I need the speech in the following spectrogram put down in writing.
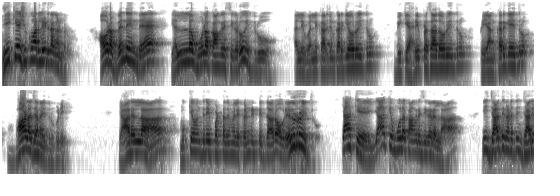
ಡಿ ಕೆ ಶಿವಕುಮಾರ್ ಲೀಡ್ ತಗೊಂಡ್ರು. ಅವರ ಬೆನ್ನ ಹಿಂದೆ ಎಲ್ಲ ಮೂಲ ಕಾಂಗ್ರೆಸ್ಸಿಗರು ಇದ್ದರು ಅಲ್ಲಿ ಮಲ್ಲಿಕಾರ್ಜುನ್ ಖರ್ಗೆ ಅವರು ಇದ್ರು ಬಿ ಕೆ ಹರಿಪ್ರಸಾದ್ ಅವರು ಇದ್ರು, ಪ್ರಿಯಾಂಕ್ ಖರ್ಗೆ ಇದ್ರು ಬಹಳ ಜನ ಇದ್ದರು ಬಿಡಿ. ಯಾರೆಲ್ಲ ಮುಖ್ಯಮಂತ್ರಿ ಪಟ್ಟದ ಮೇಲೆ ಕಣ್ಣಿಟ್ಟಿದ್ದಾರೋ ಅವರೆಲ್ಲರೂ ಇದ್ದರು ಯಾಕೆ ಯಾಕೆ ಮೂಲ ಕಾಂಗ್ರೆಸ್ಸಿಗರೆಲ್ಲ ಈ ಜಾತಿ ಗಣತಿನ ಜಾರಿ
